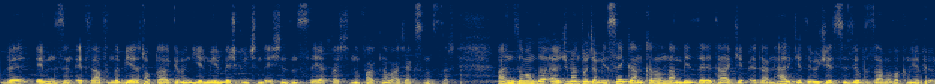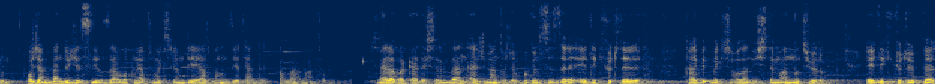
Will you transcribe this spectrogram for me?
ve evinizin etrafında bir yere toprağa gömün. 20-25 gün içinde eşinizin size yaklaştığının farkına varacaksınızdır. Aynı zamanda Ercüment Hocam Instagram kanalından bizleri takip eden herkese ücretsiz yıldızlama bakımı yapıyorum. Hocam ben de ücretsiz yıldızlama bakımı yaptırmak istiyorum diye yazmanız yeterli. Allah'a emanet olun. Merhaba kardeşlerim ben Ercüment Hocam. Bugün sizlere evdeki kötüleri kaybetmek için olan işlemi anlatıyorum. Evdeki kötülükler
